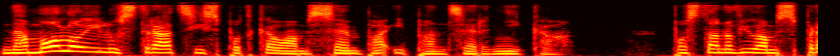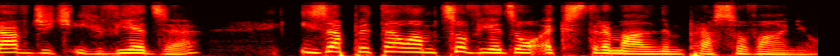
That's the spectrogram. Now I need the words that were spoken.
Na molo ilustracji spotkałam sępa i pancernika. Postanowiłam sprawdzić ich wiedzę i zapytałam, co wiedzą o ekstremalnym prasowaniu.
